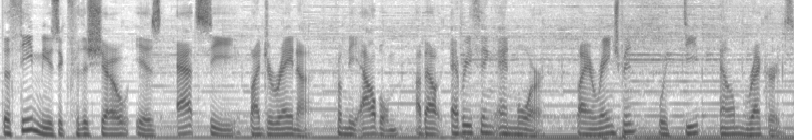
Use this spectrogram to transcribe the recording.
The theme music for the show is At Sea by Dorena from the album About Everything and More by arrangement with Deep Elm Records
